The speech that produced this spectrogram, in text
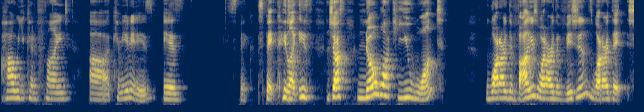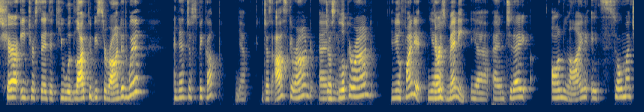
how you can find uh, communities is speak. speak like is just know what you want what are the values what are the visions what are the share interests that you would like to be surrounded with and then just speak up Yeah. just ask around just look around and you'll find it Yeah. there's many Yeah, and today online it's so much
